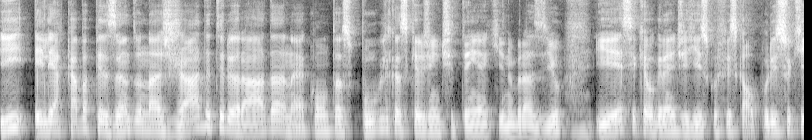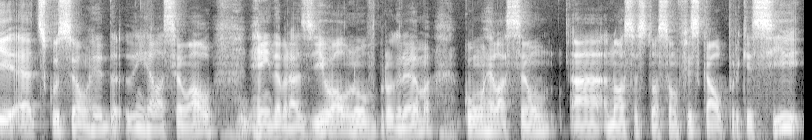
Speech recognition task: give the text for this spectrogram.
e ele acaba pesando na já deteriorada né, contas públicas que a gente tem aqui no Brasil e esse que é o grande risco fiscal. Por isso que é a discussão em relação ao Renda Brasil, ao novo programa, com relação à nossa situação fiscal, porque se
